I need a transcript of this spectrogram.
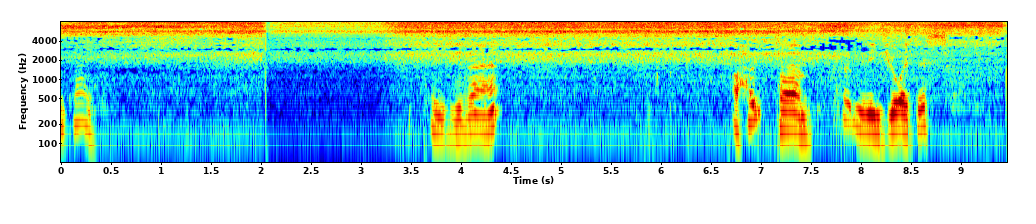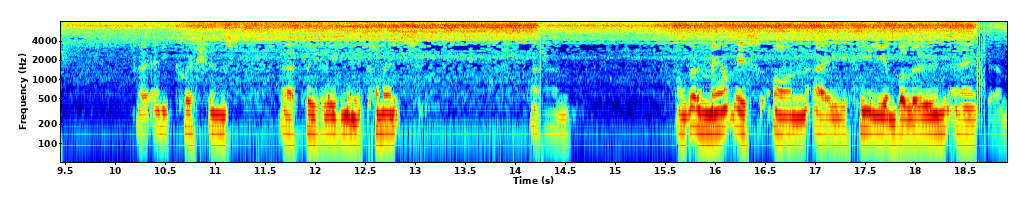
Okay. Pleased with that. I hope um, hope you've enjoyed this. Uh, any questions, uh, please leave them in the comments. Um, I'm going to mount this on a helium balloon and um,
